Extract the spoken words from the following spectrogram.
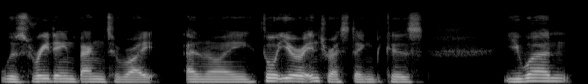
was reading Bang to Write, and I thought you were interesting because you weren't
